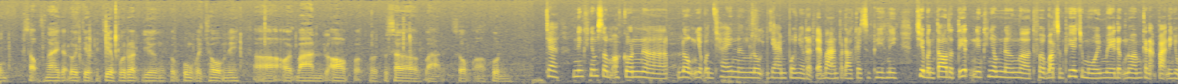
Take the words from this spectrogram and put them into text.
មសពថ្ងៃក៏ដូចជាប្រជាពលរដ្ឋយើងកំពុងប្រឈមនេះឲ្យបានល្អប្រសើរបាទសូមអរគុណចានាងខ្ញុំសូមអរគុណ លោកញឹកប៊ុនឆៃនិងលោកយ៉ែមពុញរិទ្ធដែលបានផ្ដល់កិច្ចសម្ភាសនេះជាបន្តទៅទៀតនាងខ្ញុំនឹងធ្វើបទសម្ភាសជាមួយមេដឹកនាំគណៈបកនយោ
